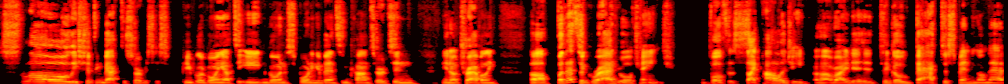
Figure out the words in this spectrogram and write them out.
slowly shifting back to services. People are going out to eat and going to sporting events and concerts and, you know, traveling. Uh, but that's a gradual change, both psychology, uh, right, eh, to go back to spending on that,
